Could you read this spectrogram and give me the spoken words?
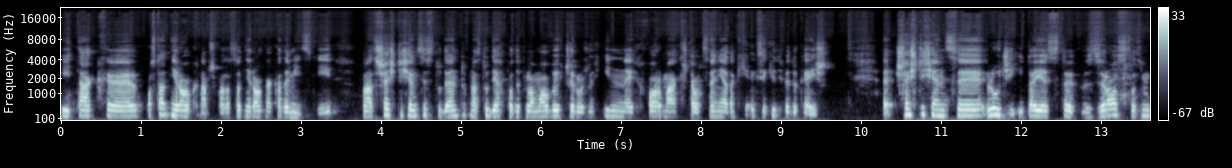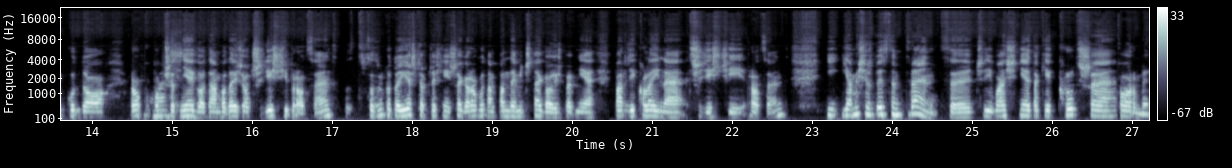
I tak e, ostatni rok, na przykład ostatni rok akademicki, ponad 6 tysięcy studentów na studiach podyplomowych czy różnych innych formach kształcenia, takich executive education. 6 tysięcy ludzi i to jest wzrost w stosunku do roku poprzedniego, tam bodajże o 30%, w stosunku do jeszcze wcześniejszego roku, tam pandemicznego, już pewnie bardziej kolejne 30%. I ja myślę, że to jest ten trend, y, czyli właśnie takie krótsze formy.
